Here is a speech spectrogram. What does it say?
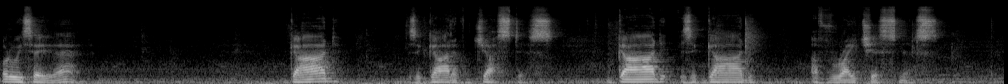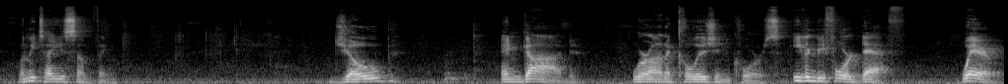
What do we say to that? God is a God of justice. God is a God of righteousness. Let me tell you something. Job and God were on a collision course, even before death. Where?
